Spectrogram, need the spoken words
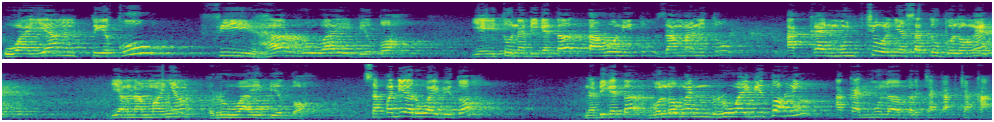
Wayam tiqu fi harwai bidah. Iaitu Nabi kata tahun itu zaman itu akan munculnya satu golongan yang namanya Ruwaibidah. Siapa dia Ruwaibidah? Nabi kata golongan Ruwaibidah ni akan mula bercakap-cakap.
